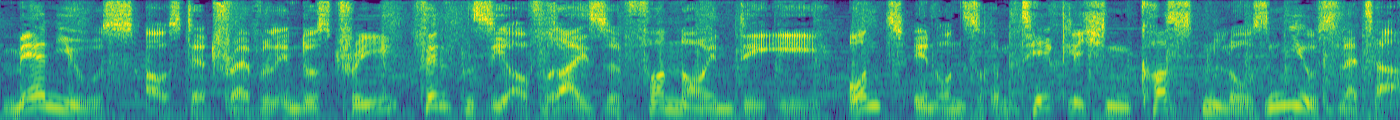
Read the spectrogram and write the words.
Mehr News aus der Travel Industry finden Sie auf reisevon9.de und in unserem täglichen kostenlosen Newsletter.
